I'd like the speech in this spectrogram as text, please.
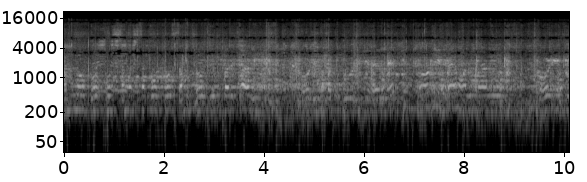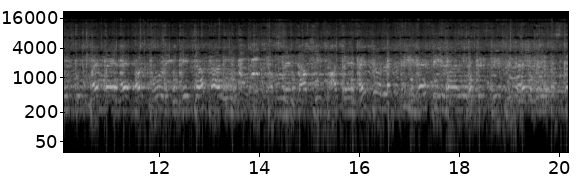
हम लोगों को समझ सको तो समझो दिल पर जानी। थोड़ी मजबूरी खींचातानी हमने काफ़ी बातें हैं जो लगती है दीवानी। फिर भी है हिंदुस्तानी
